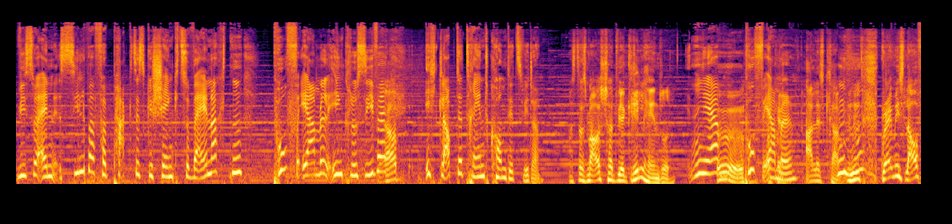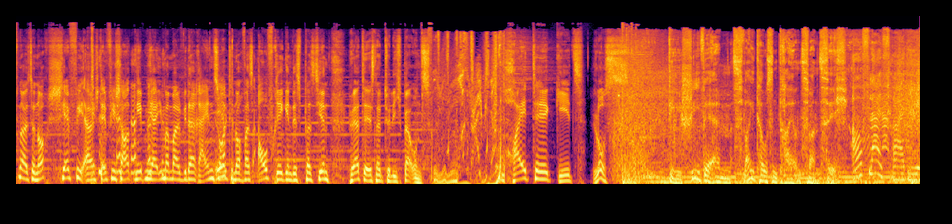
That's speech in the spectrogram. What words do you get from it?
wie so ein silberverpacktes Geschenk zu Weihnachten, Puffärmel inklusive. Ja. Ich glaube, der Trend kommt jetzt wieder. Was das mal ausschaut wie ein Grillhändel. Ja, Oh, Puffärmel. Okay, alles klar. Mhm. Mhm. Grammys laufen also noch. Steffi, äh, Steffi schaut nebenher immer mal wieder rein. Sollte noch was Aufregendes passieren, hört ihr es natürlich bei uns. Heute geht's los. Die Ski-WM 2023. Auf Live-Radio.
